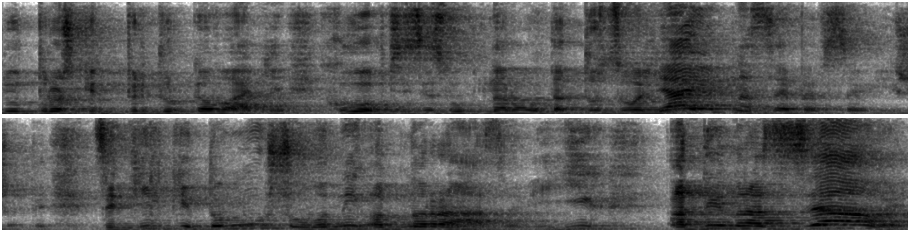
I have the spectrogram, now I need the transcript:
ну трошки придуркуваті хлопці зі слуг народу дозволяють на себе все вішати, це тільки тому, що вони одноразові. Їх один раз взяли,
